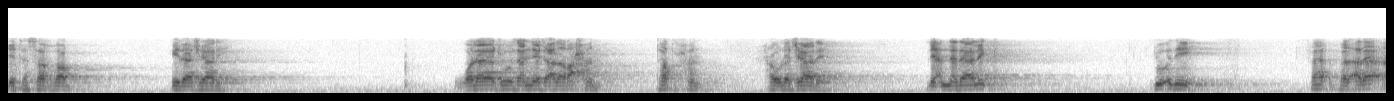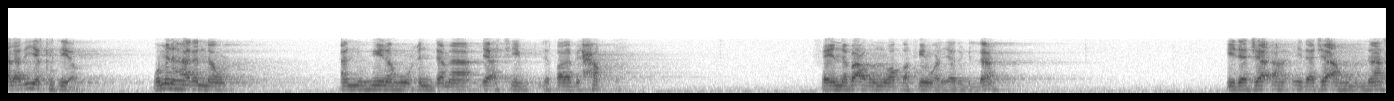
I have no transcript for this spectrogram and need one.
يتسرب إلى جاره. ولا يجوز أن يجعل رحا تطحن حول جاره لأن ذلك يؤذيه فالأذية كثيرة ومن هذا النوع أن نهينه عندما يأتي لطلب حقه. فإن بعض الموظفين والعياذ بالله إذا جاء إذا جاءهم الناس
